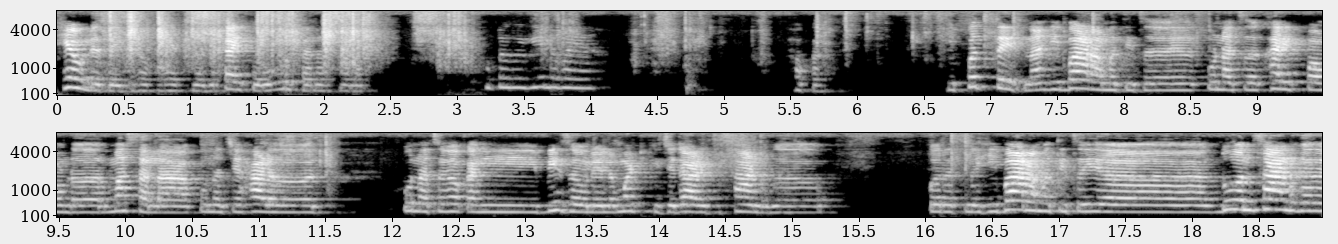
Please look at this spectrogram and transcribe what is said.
ठेवलं ते ह्याच्यामध्ये काय करू उरकाना मला कुठं गेलं बाया? हो का? ही पत्त आहेत ना ही बारामतीचं कुणाचं खारीक पावडर मसाला कुणाची हळद कुणाचं हो का ही भिजवलेलं मटकीचे डाळीचं सांडगं. परत ही बारामतीचं दोन सांडगं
